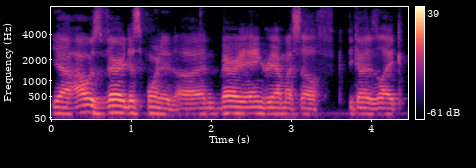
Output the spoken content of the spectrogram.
yeah i was very disappointed uh, and very angry at myself because like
